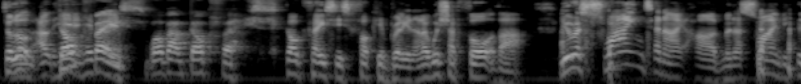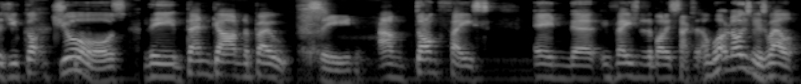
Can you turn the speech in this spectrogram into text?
So look, out here, it Dogface. What about Dogface? Dogface is fucking brilliant, and I wish I'd thought of that. You're a swine tonight, Hardman, a swine, because you've got Jaws, the Ben Gardner boat scene, and Dogface in uh, Invasion of the Body Snatchers. And what annoys me as well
